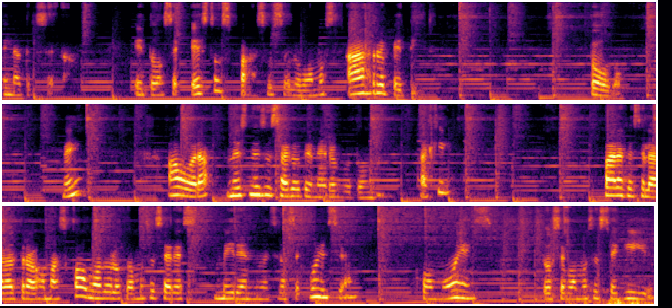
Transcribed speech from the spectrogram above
en la tercera. Entonces estos pasos se lo vamos a repetir. Todo. ¿ven? ahora no es necesario tener el botón aquí para que se le haga el trabajo más cómodo lo que vamos a hacer es miren nuestra secuencia como es. Entonces vamos a seguir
